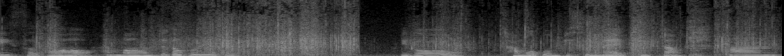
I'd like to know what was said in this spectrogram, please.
게 있어서 한번 뜯어보려고요. 이거 잠옷 원피스인데 진짜 한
